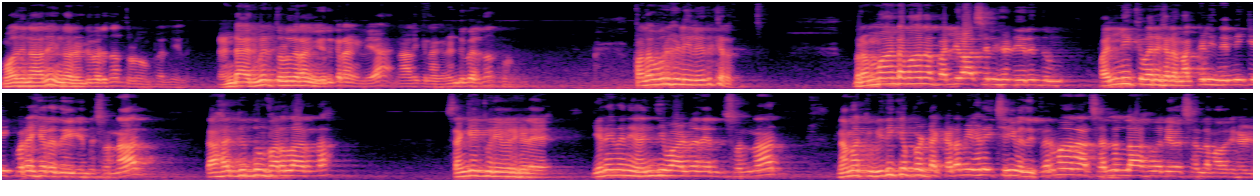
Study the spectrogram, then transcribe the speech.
மோதினாரும் இன்னும் ரெண்டு பேர் தான் தொழுவோம் பள்ளியில். ரெண்டாயிரம் பேர் தொழுகிறாங்க இருக்கிறாங்க இல்லையா? நாளைக்கு நாங்கள் ரெண்டு பேர் தான் தொழுவோம். பல ஊர்களில் இருக்கிறது. பிரம்மாண்டமான பள்ளிவாசல்கள் இருந்தும் பள்ளிக்கு வருகிற மக்களின் எண்ணிக்கை குறைகிறது என்று சொன்னால் தஹஜுத்தும் பரலா இருந்தா? சங்கைக்குரியவர்களே இறைவனை அஞ்சி வாழ்வது என்று சொன்னால் நமக்கு விதிக்கப்பட்ட கடமைகளை செய்வது பெருமானார் ஸல்லல்லாஹு அலைவர் செல்லம் அவர்கள்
